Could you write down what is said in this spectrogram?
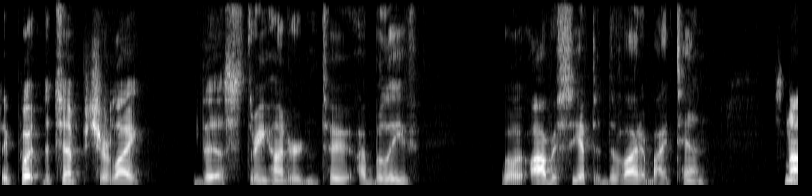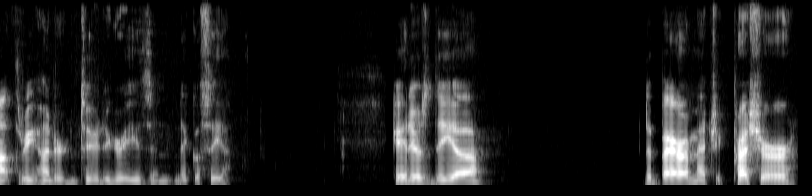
They put the temperature like this, 302. I believe, well, obviously you have to divide it by 10. It's not 302 degrees in Nicosia. Okay, there's the uh, the barometric pressure,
